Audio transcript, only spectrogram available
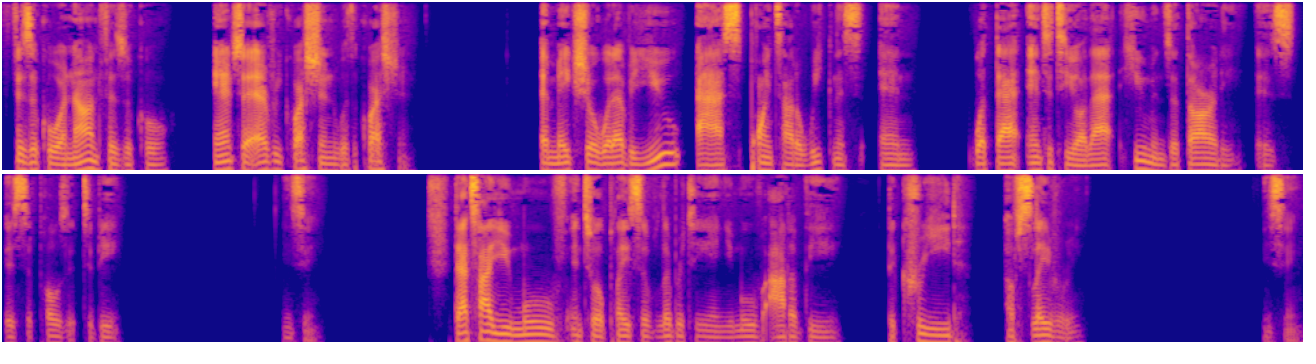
physical or non-physical, answer every question with a question and make sure whatever you ask points out a weakness in what that entity or that human's authority is, is supposed to be. You see, that's how you move into a place of liberty and you move out of the, the creed of slavery. You see,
